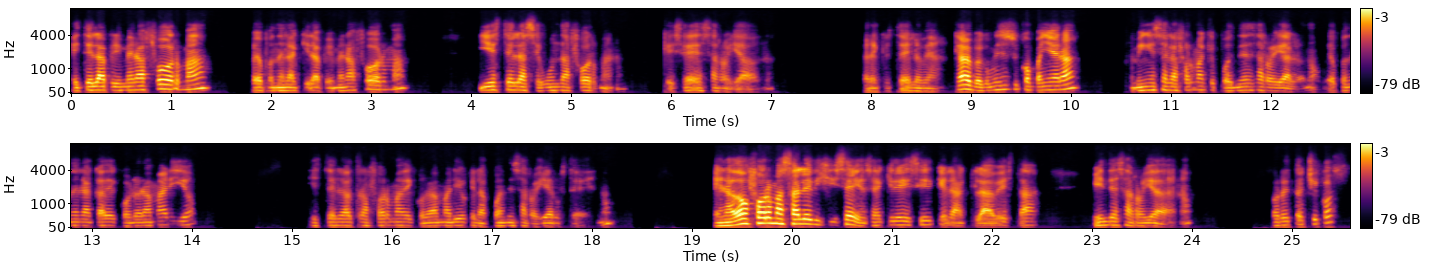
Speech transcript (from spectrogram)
Esta es la primera forma, voy a poner aquí la primera forma, y esta es la segunda forma, ¿no? Que se ha desarrollado, ¿no? Para que ustedes lo vean. Claro, pero como dice su compañera, también esa es la forma que pueden desarrollarlo, ¿no? Voy a ponerle acá de color amarillo. Y esta es la otra forma de color amarillo que la pueden desarrollar ustedes, ¿no? En las dos formas sale 16, o sea, quiere decir que la clave está bien desarrollada, ¿no? ¿Correcto, chicos?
